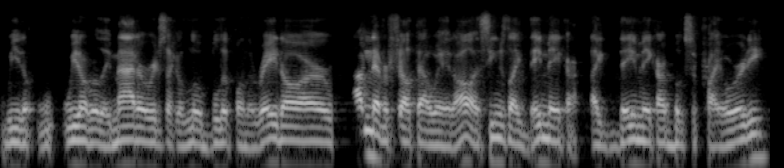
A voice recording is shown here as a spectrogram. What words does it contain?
we don't we don't really matter. We're just like a little blip on the radar. I've never felt that way at all. It seems like they make our, like they make our books a priority,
